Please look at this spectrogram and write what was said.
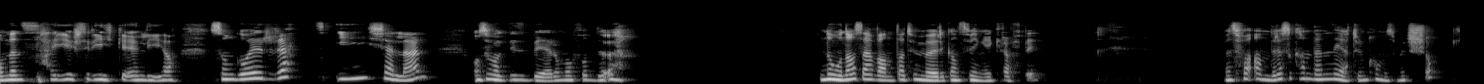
om den seiersrike Elia som går rett i kjelleren, og som faktisk ber om å få dø. Noen av oss er vant til at humøret kan svinge kraftig. Mens for andre så kan den nedturen komme som et sjokk.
